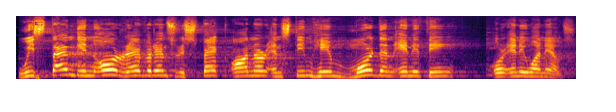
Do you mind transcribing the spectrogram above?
we stand in awe, reverence, respect, honor, and esteem Him more than anything or anyone else.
